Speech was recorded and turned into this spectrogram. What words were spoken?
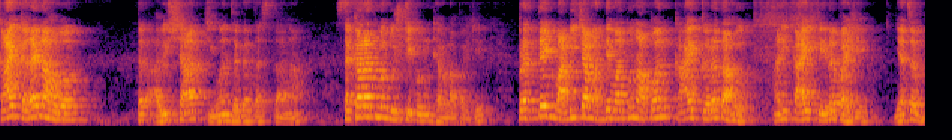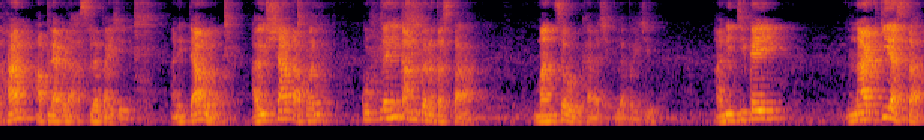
काय करायला हवं? तर आयुष्यात जीवन जगत असताना सकारात्मक दृष्टिकोन ठेवला पाहिजे. प्रत्येक बाबीच्या माध्यमातून आपण काय करत आहोत आणि काय केलं पाहिजे याचं भान आपल्याकडं असलं पाहिजे. आणि त्यामुळं आयुष्यात आपण कुठलंही काम करत असताना माणसं ओळखायला शिकलं पाहिजे. आणि जी काही नाटकी असतात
